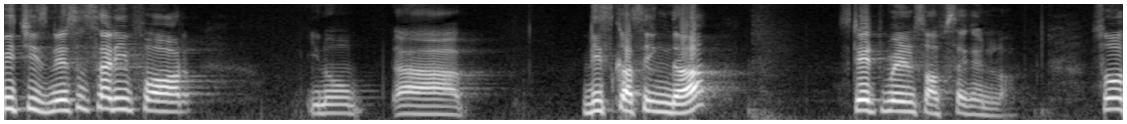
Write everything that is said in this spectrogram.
which is necessary for you know uh, discussing the statements of second law. So,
